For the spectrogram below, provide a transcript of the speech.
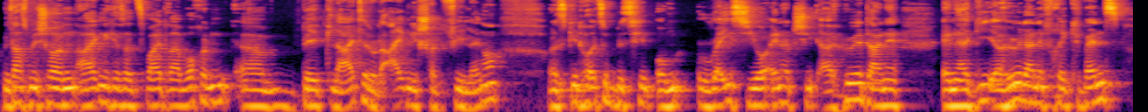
das mich schon eigentlich seit zwei, drei Wochen äh, begleitet oder eigentlich schon viel länger. Und es geht heute so ein bisschen um Raise Your Energy. Erhöhe deine Energie, erhöhe deine Frequenz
